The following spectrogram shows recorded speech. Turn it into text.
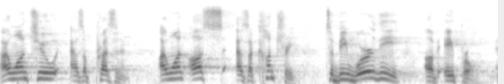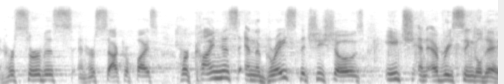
I want to, as a president, I want us as a country to be worthy of April and her service and her sacrifice, her kindness and the grace that she shows each and every single day.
